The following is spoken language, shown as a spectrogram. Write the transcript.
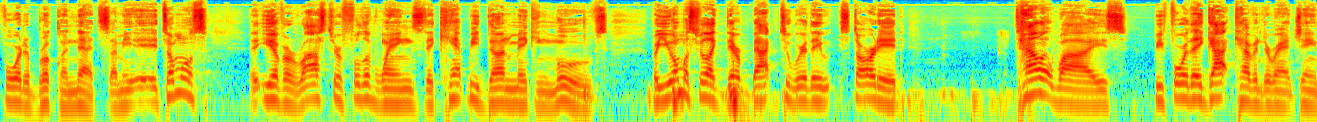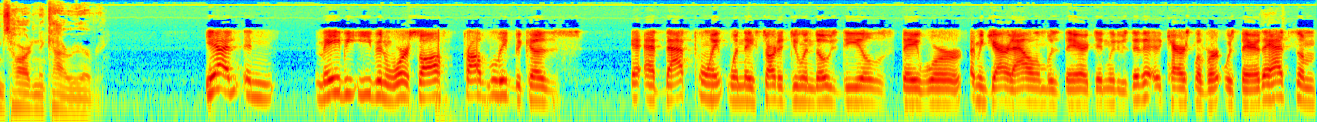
for the Brooklyn Nets? I mean, it's almost you have a roster full of wings. They can't be done making moves, but you almost feel like they're back to where they started talent wise before they got Kevin Durant, James Harden, and Kyrie Irving. Yeah, and, and maybe even worse off, probably because at that point when they started doing those deals, they were. I mean, Jarrett Allen was there, didn't Dinwiddie was there, Caris LeVert was there. They had some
